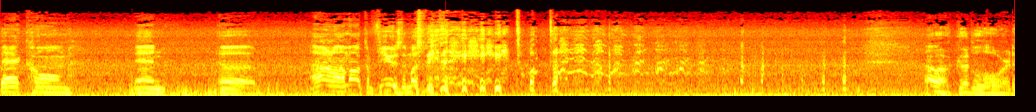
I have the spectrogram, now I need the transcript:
back home and uh, I don't know, I'm all confused. It must be the heat. What the Oh, good lord.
